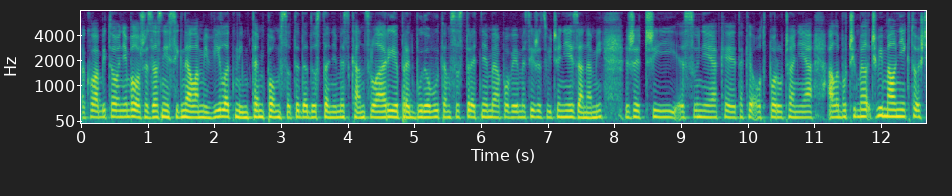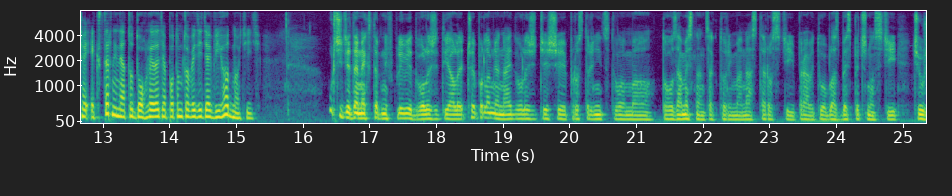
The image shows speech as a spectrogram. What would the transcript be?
Ako aby to nebolo, že zaznie signálami výletným tempom sa teda dostaneme z kancelárie pred budovu, tam sa stretneme a povieme si, že cvičenie je za nami, že či sú nejaké také odporúčania, alebo či, či by mal niekto ešte aj externý na to dohľadať a potom to vedieť aj vyhodnotiť. Určite ten externý vplyv je dôležitý, ale čo je podľa mňa najdôležitejšie je prostredníctvom eh, toho zamestnanca, ktorý má na starosti práve tú oblasť bezpečnosti, či už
